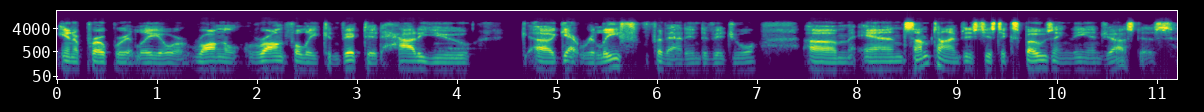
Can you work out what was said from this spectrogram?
inappropriately or wrong, wrongfully convicted? How do you uh, get relief for that individual? Um, and sometimes it's just exposing the injustice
